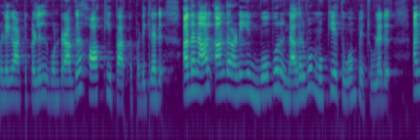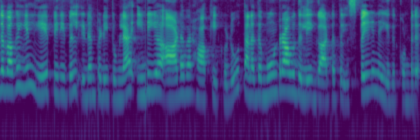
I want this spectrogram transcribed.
விளையாட்டுகளில் ஒன்றாக ஹாக்கி பார்க்கப்படுகிறது. அதனால் அந்த அணியின் ஒவ்வொரு நகர்வும் முக்கியத்துவம் பெற்றுள்ளது. அந்த வகையில் ஏ பிரிவில் இடம் பிடித்துள்ள இந்திய ஆடவர் ஹாக்கி குழு தனது மூன்றாவது லீக் ஆட்டத்தில் ஸ்பெயினை எதிர்கொண்டது.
